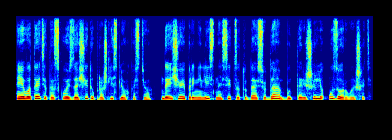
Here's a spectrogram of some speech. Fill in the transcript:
И вот эти-то сквозь защиту прошли с легкостью, да еще и принялись носиться туда-сюда, будто решили узор вышить.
